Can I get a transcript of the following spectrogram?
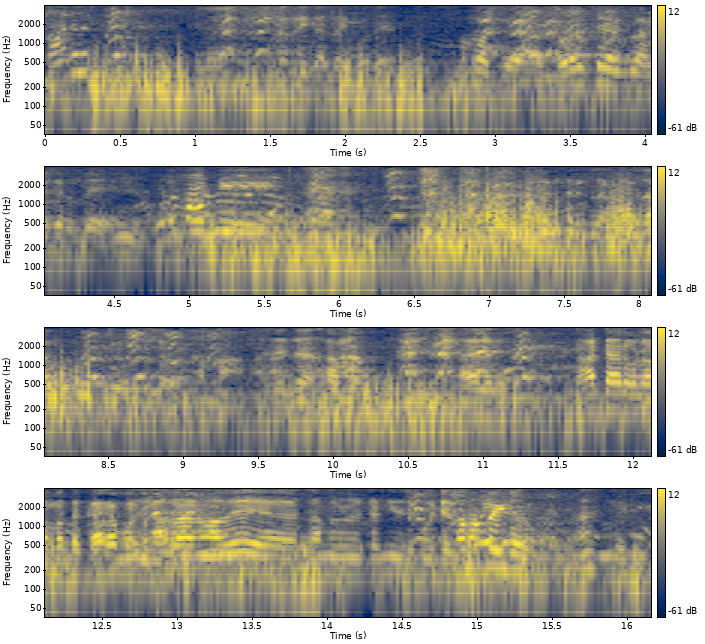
ம் இவ்வளோ பெரிய காற்றாய் போகுது ஆமாக்கு தொடர்ச்சியா இருக்கலாம் அங்க இருந்து இருந்திருக்கலாம் அதெல்லாம் கொஞ்சம் இப்படி வருதுல்ல. ஆமா அதுதான் ஆமா அதுல நாட்டார்குளம் அந்த கரை பண்ண சாதாரணமாகவே தமிழ் தண்ணி இதுல போயிட்டு போயிட்டு வரும்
